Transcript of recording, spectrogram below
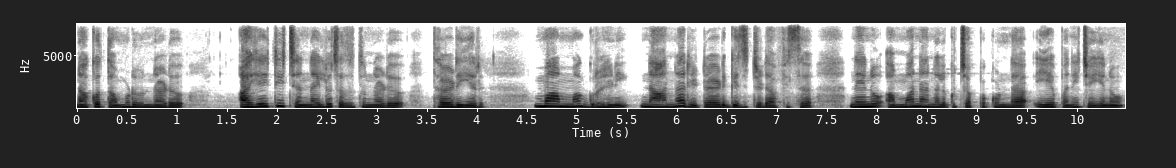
నాకు తమ్ముడు ఉన్నాడు. ఐఐటి చెన్నైలో చదువుతున్నాడు. Third year. మా అమ్మ గృహిణి. నాన్న రిటైర్డ్ గెజిటెడ్ ఆఫీసర్. నేను అమ్మా నాన్నలకు చెప్పకుండా ఏ పని చేయను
